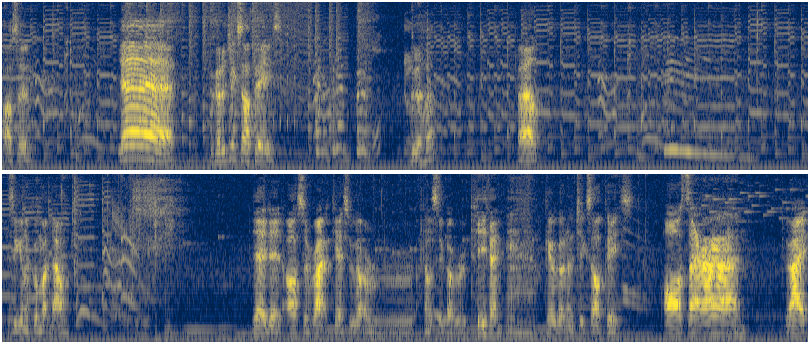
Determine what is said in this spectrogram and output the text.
Awesome! Yeah! We got a jigsaw piece! Uh-huh. Well. Is he gonna come back down? Yeah, he did. Awesome. Right. Okay. So we got a. I also got rupee then. Okay, we've got another jigsaw piece. Awesome. Right.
